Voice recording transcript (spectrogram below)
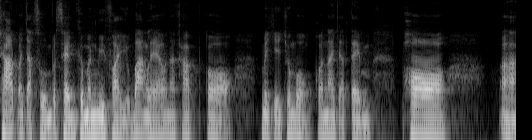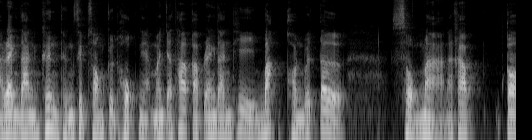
ชาร์จมาจาก 0%คือมันมีไฟอยู่บ้างแล้วนะครับ ก็ไม่กี่ชั่วโมงก็น่าจะเต็ม พออแรงดันขึ้นถึง 12.6 เนี่ย มันจะเท่ากับแรงดันที่บัคคอนเวอร์เตอร์ส่งมานะครับ ก็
